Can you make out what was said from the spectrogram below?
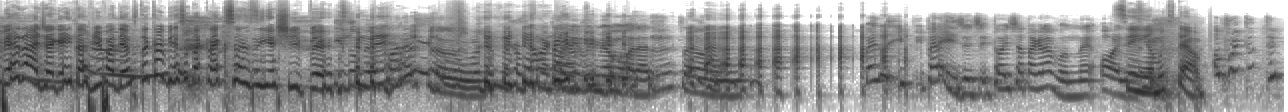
Verdade, a tá viva dentro da cabeça da Clexazinha Shipper. E do meu coração. Ela tá vive em meu viva. coração. Mas, e, e peraí, gente. Então a gente já tá gravando, né? Olha. Sim, há muito tempo. Há muito tempo.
